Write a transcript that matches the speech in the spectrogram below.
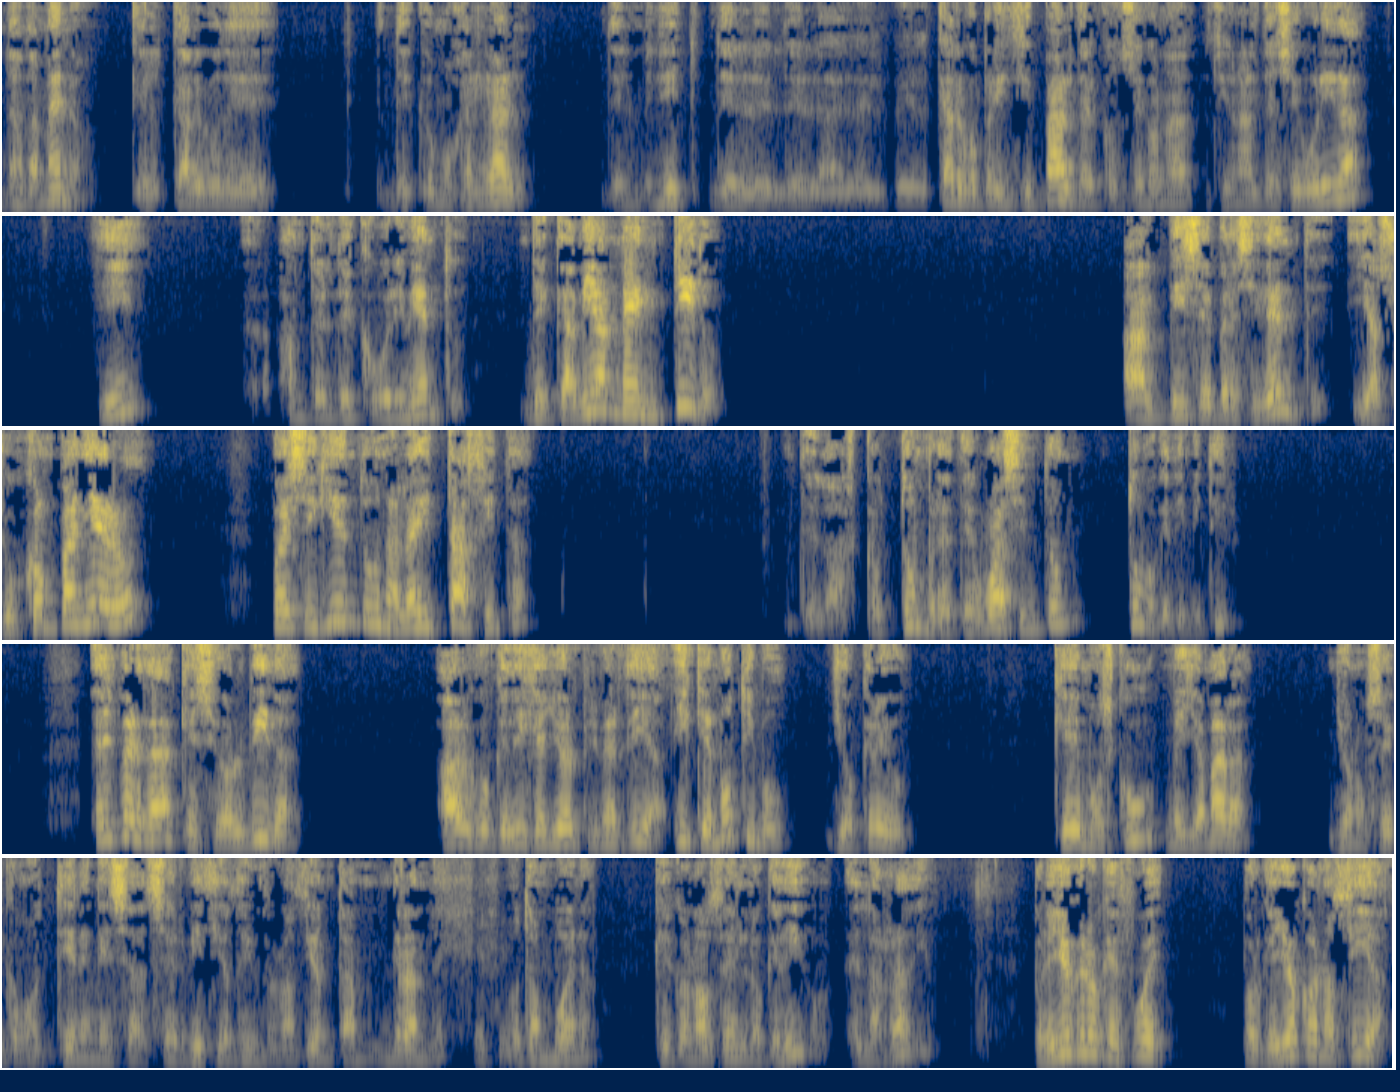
nada menos que el cargo de de, como general del, ministro, del, cargo principal del Consejo Nacional de Seguridad y ante el descubrimiento de que había mentido al vicepresidente y a sus compañeros, pues siguiendo una ley tácita de las costumbres de Washington, tuvo que dimitir. Es verdad que se olvida algo que dije yo el primer día y que motivó, yo creo, que Moscú me llamara. Yo no sé cómo tienen esos servicios de información tan grandes o tan buenos que conocen lo que digo en la radio. Pero yo creo que fue porque yo conocía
